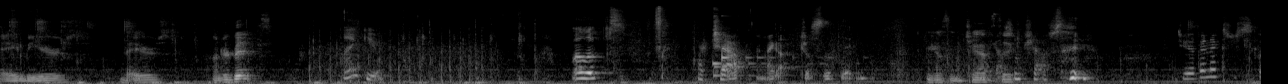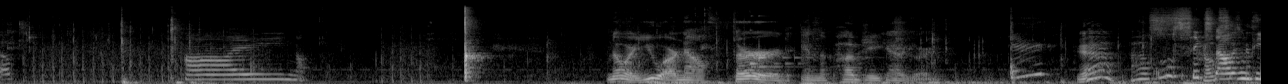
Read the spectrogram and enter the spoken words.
A beers, bears, hundred bits. Thank you. My lips are chapped, and I got just the thing. You got some I got some chapstick. Do you have an extra scope? I no. Noah, you are now third in the PUBG category. Third? Yeah, how, Almost how six sick thousand is that?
